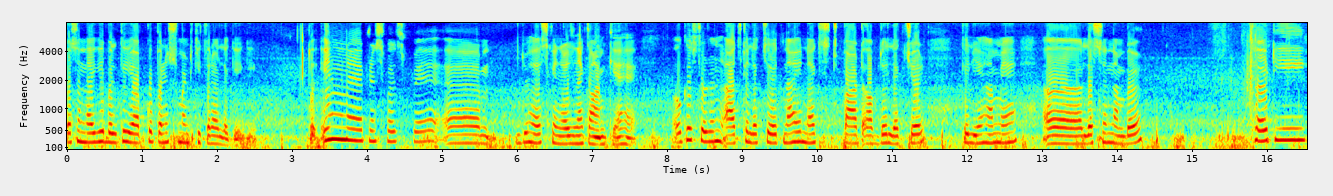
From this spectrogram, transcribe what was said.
पसंद आएगी, बल्कि आपको पनिशमेंट की तरह लगेगी। तो इन प्रिंसिपल्स पे जो है स्किनर्स ने काम किया है। ओके स्टूडेंट आज का लेक्चर इतना ही। Next part of the lecture के लिए हमें लेसन नंबर थर्टी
